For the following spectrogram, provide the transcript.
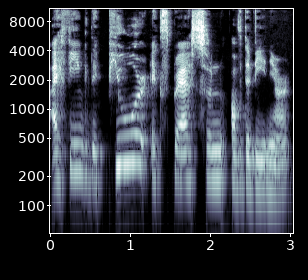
I think, the pure expression of the vineyard.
